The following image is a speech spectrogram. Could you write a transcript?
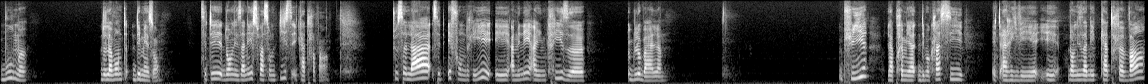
boom de la vente des maisons. C'était dans les années 70 et 80. Tout cela s'est effondré et a mené à une crise euh, globale. Puis, la première démocratie est arrivée et dans les années 80,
